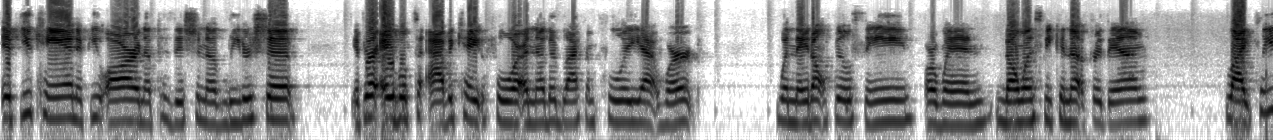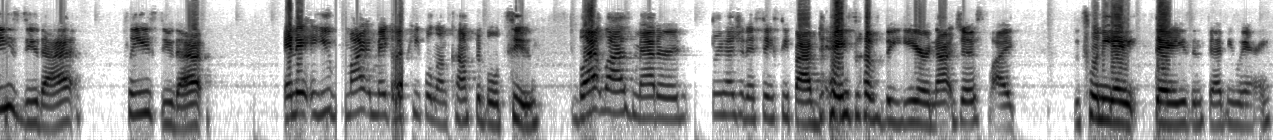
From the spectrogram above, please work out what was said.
if you can, if you are in a position of leadership, if you're able to advocate for another black employee at work when they don't feel seen or when no one's speaking up for them, like please do that. Please do that. And it, you might make other people uncomfortable too. Black Lives Matter 365 days of the year, not just like the 28 days in February.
